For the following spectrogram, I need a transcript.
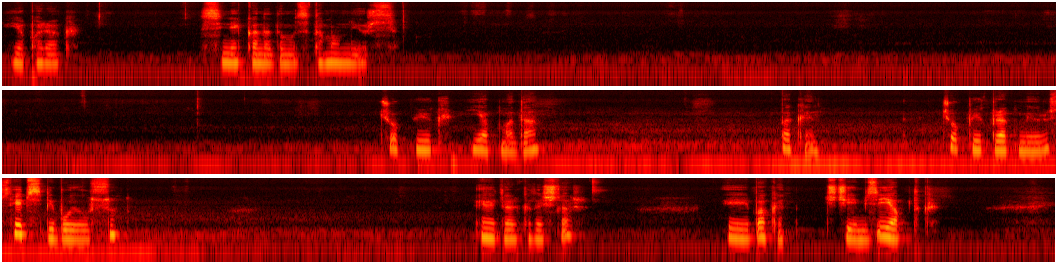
yaparak sinek kanadımızı tamamlıyoruz. Çok büyük yapmadan bakın çok büyük bırakmıyoruz. Hepsi bir boy olsun. Evet arkadaşlar. Ee, bakın çiçeğimizi yaptık.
